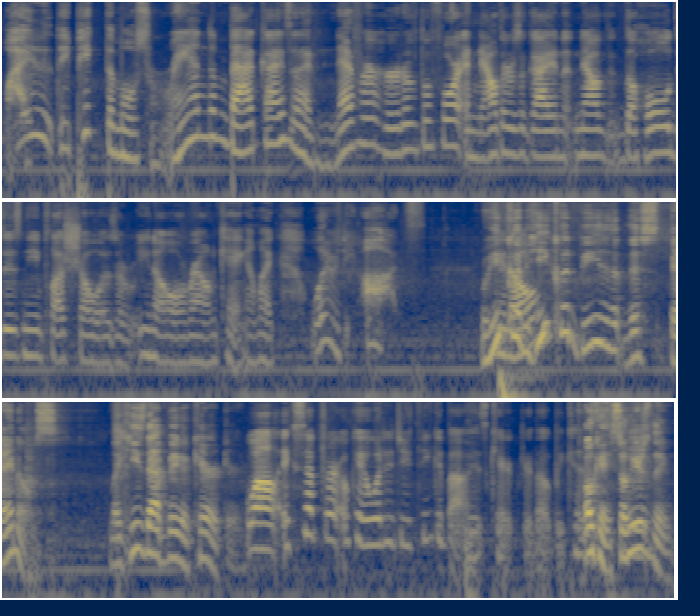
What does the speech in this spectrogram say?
why did they pick the most random bad guys that I've never heard of before? And now there's a guy, and now the, whole Disney Plus show is, you know, around Kang. I'm like, what are the odds? Well, he You could know? he could be this Thanos. Like he's that big a character. Well, except for okay, what did you think about his character though? Because Okay, so here's the thing.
